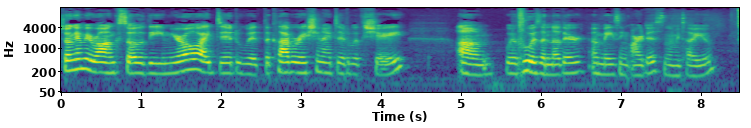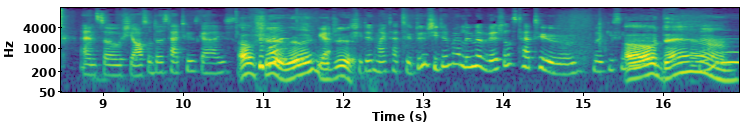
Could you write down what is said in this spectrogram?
Don't get me wrong. So the mural I did with the collaboration I did with Shay, um, wh- who is another amazing artist. Let me tell you. And so she also does tattoos, guys. Oh shit! Really? Yeah, Legit. she did my tattoo, dude. She did my Luna Visuals tattoo. Like you see. Oh that? damn! Uh,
